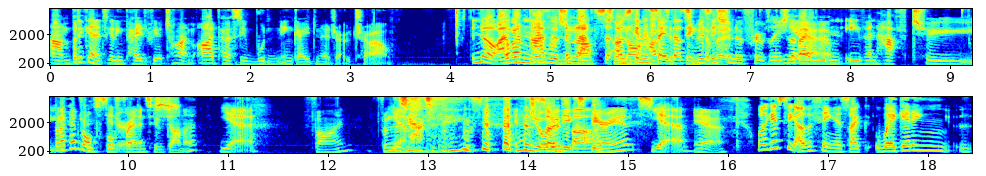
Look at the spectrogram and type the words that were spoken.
Um, but again, it's getting paid for your time. I personally wouldn't engage in a drug trial. no i But wouldn't either but that's i was going to say that's a think of position of privilege that i wouldn't even have to But I've had multiple friends it. who've done it. yeah Fine. From the sounds of things, enjoy So the far. experience. yeah Yeah. Well, I guess the other thing is like we're getting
